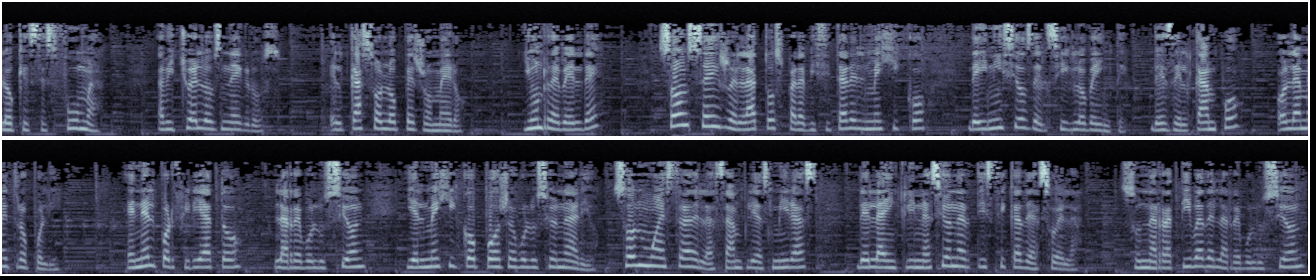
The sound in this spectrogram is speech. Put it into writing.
lo que se esfuma, Habichuelos Negros, El caso López Romero y Un rebelde son seis relatos para visitar el México de inicios del siglo XX, desde el campo o la metrópoli. en el porfiriato, la revolución y el México postrevolucionario son muestra de las amplias miras de la inclinación artística de Azuela. Su narrativa de la revolución,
